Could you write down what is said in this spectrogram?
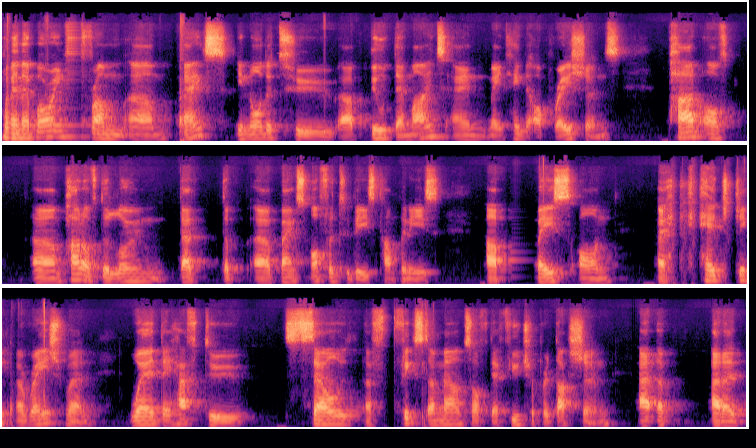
when they're borrowing from um, banks in order to uh, build their mines and maintain their operations, part of um, part of the loan that the uh, banks offer to these companies are based on a hedging arrangement where they have to sell a fixed amount of their future production at a at a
